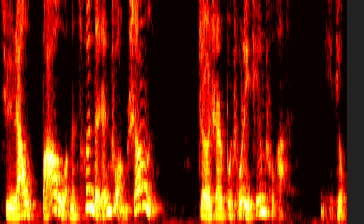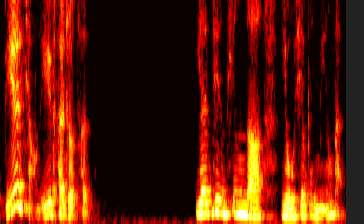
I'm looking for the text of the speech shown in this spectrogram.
居然把我们村的人撞伤了！这事儿不处理清楚啊！”你就别想离开这村。眼镜听得有些不明白。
